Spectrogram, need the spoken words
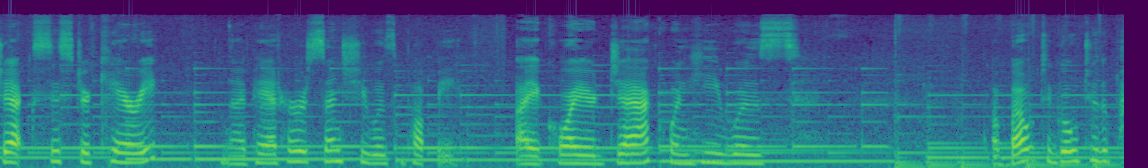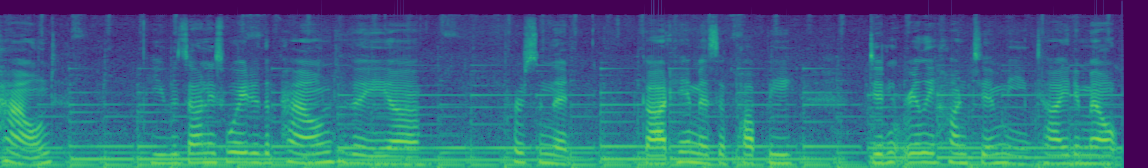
Jack's sister Carrie, and I've had her since she was a puppy. I acquired Jack when he was about to go to the pound. He was on his way to the pound. The uh, person that got him as a puppy didn't really hunt him. He tied him out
